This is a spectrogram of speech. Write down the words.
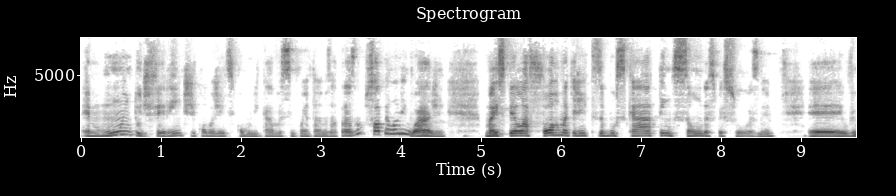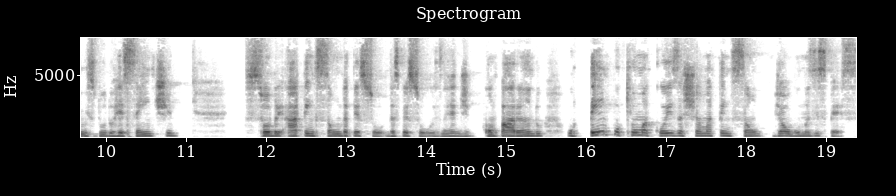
é muito diferente de como a gente se comunicava 50 anos atrás, não só pela linguagem, mas pela forma que a gente precisa buscar a atenção das pessoas, né? É, eu vi um estudo recente sobre a atenção da pessoa, das pessoas, né? De, comparando o tempo que uma coisa chama atenção de algumas espécies.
